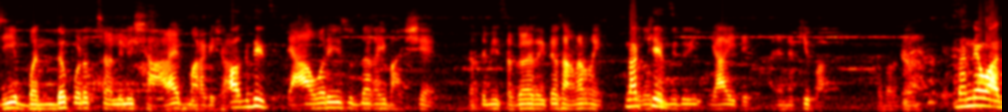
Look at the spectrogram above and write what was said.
जी बंद पडत चाललेली शाळा आहेत मराठी शाळा अगदीच. त्यावरही सुद्धा काही भाष्य आहे. तर ते मी सगळं इथे सांगणार नाही. नक्कीच. या इथे आणि नक्की पहा. धन्यवाद.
